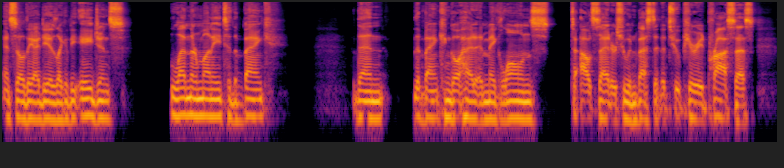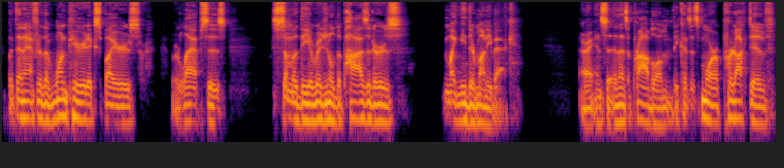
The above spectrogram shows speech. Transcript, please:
And so the idea is like if the agents lend their money to the bank, then the bank can go ahead and make loans to outsiders who invest in a two period process. But then after the one period expires or lapses, some of the original depositors might need their money back. All right. And so and that's a problem because it's more productive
